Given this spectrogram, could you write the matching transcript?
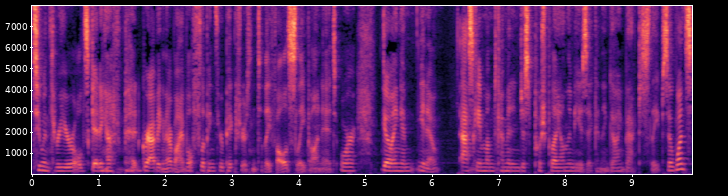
two and three year olds getting out of bed, grabbing their Bible, flipping through pictures until they fall asleep on it, or going and, you know, asking mom to come in and just push play on the music and then going back to sleep. So once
